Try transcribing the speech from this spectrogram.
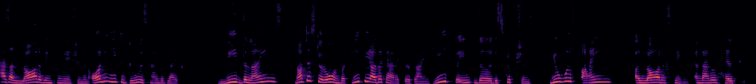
has a lot of information and all you need to do is kind of like read the lines not just your own but read the other characters lines read the in, the descriptions you will find a lot of things and that will help you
